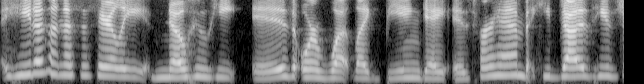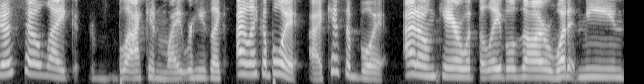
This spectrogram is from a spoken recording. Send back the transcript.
he doesn't necessarily know who he is or what like being gay is for him but he does he's just so like black and white where he's like i like a boy i kiss a boy i don't care what the labels are what it means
